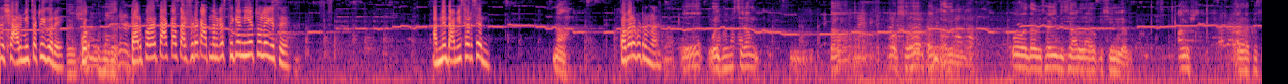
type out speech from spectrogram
যে সে আর্মি চাকরি করে। তারপরে টাকা চারশো টাকা আপনার কাছ থেকে নিয়ে চলে গেছে। আপনি দাবি ছাড়ছেন? না। কবার ঘটনা? বছর কেন না ও দাবি ছাড়িয়ে দিছে আল্লাহ চিনি যাবে। আমি আল্লাহ কাছে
